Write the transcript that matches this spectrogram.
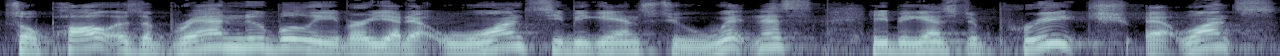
So Paul is a brand new believer, yet at once he begins to witness, he begins to preach at once,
